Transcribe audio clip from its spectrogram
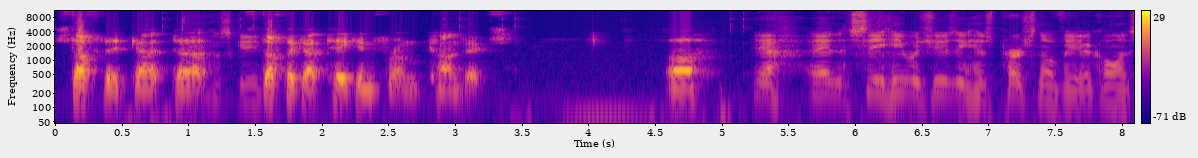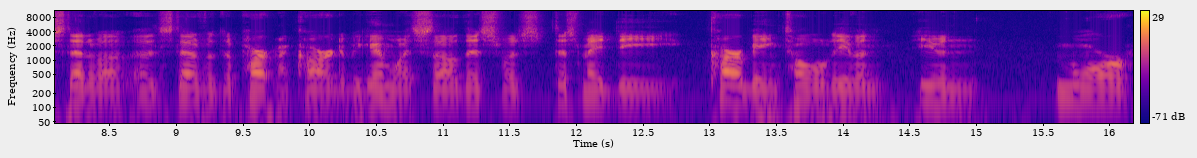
stuff that got uh, stuff that got taken from convicts. Uh, Yeah, and see, he was using his personal vehicle instead of a instead of a department car to begin with. So this was this made the car being totaled even even more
